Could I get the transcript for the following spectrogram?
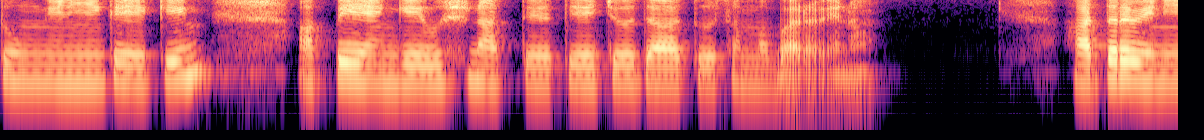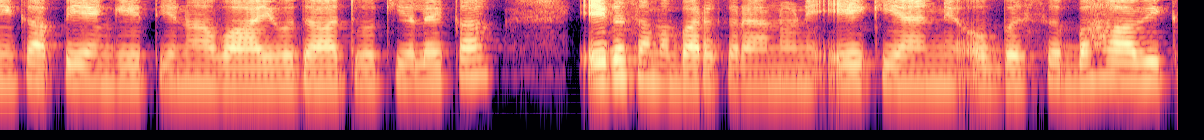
තුන්වෙනි එක එකෙන් අපේ ඇඟේ උෂ්ණත්වය තේජෝ ධාතුව සමබර වෙනවා. හතරවෙනි එක අපේ ඇඟේ තියෙනවා වායෝ ධාතුව කියලා එකක්. ඒක සමබර කරන්න ඕනේ. ඒ කියන්නේ ඔබ ස්වභාවික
